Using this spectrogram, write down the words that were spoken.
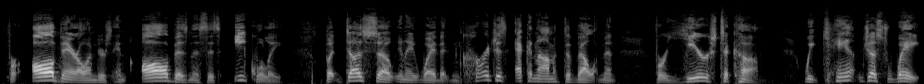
for all Marylanders and all businesses equally, but does so in a way that encourages economic development for years to come. We can't just wait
